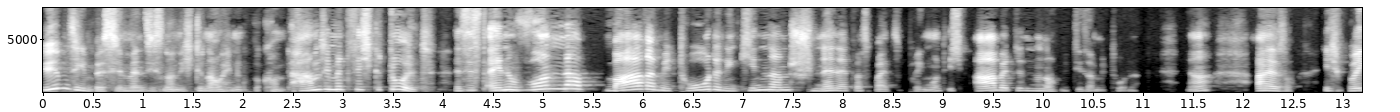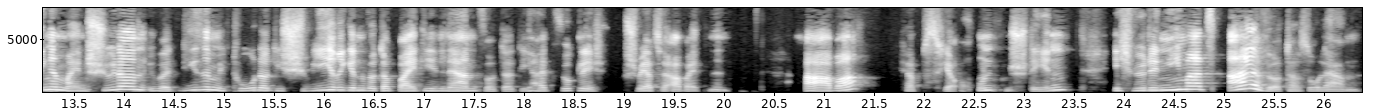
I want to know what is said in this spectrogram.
Üben Sie ein bisschen, wenn Sie es noch nicht genau hinbekommen. Haben Sie mit sich Geduld. Es ist eine wunderbare Methode, den Kindern schnell etwas beizubringen. Und ich arbeite nur noch mit dieser Methode. Ja? Also, ich bringe meinen Schülern über diese Methode die schwierigen Wörter bei, die Lernwörter, die halt wirklich schwer zu erarbeiten sind. Aber, ich habe es hier auch unten stehen, ich würde niemals alle Wörter so lernen.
